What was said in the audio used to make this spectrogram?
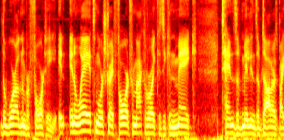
the world number 40, in, in a way, it's more straightforward for McIlroy because he can make tens of millions of dollars by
